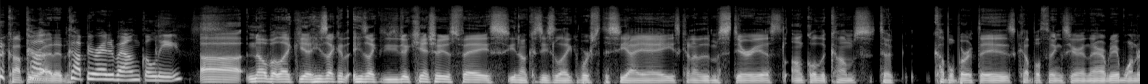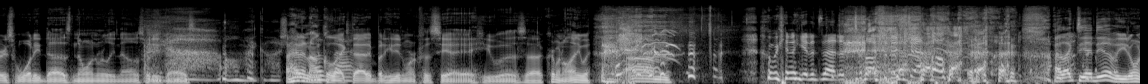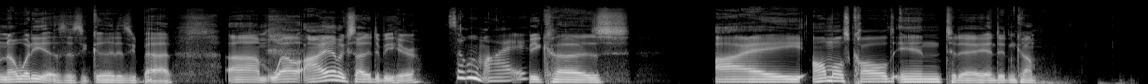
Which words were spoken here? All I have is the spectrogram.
Co- Copyrighted. copyrighted by Uncle Lee. Uh, no, but like, yeah, he's like, a, he's like, you can't show you his face, you know, because he's like works at the CIA. He's kind of the mysterious uncle that comes to a couple birthdays, couple things here and there. Everybody wonders what he does. No one really knows what he does. Oh my gosh. I had an love uncle like that, but he didn't work for the CIA. He was a criminal. Anyway, um, We're going to get into that at the top of the show. I like the idea of it. You don't know what he is. Is he good? Is he bad? Um, well, I am excited to be here so am I. because I almost called in today and didn't come.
